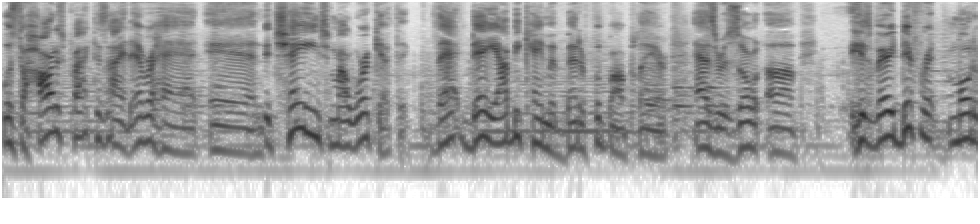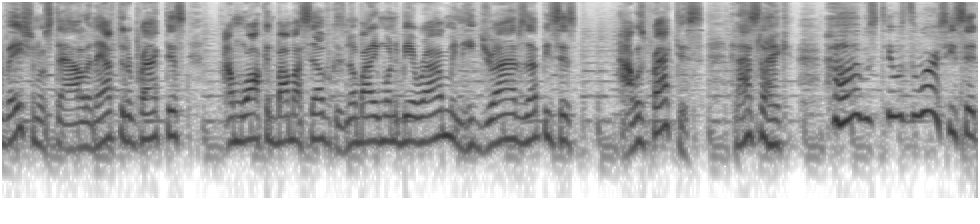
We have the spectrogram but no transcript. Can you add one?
was the hardest practice I had ever had, and it changed my work ethic. That day, I became a better football player as a result of his very different motivational style. And after the practice, I'm walking by myself because nobody wanted to be around me. And he drives up. He says, "How was practice?" And I was like, "Oh, it was it was the worst." He said,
